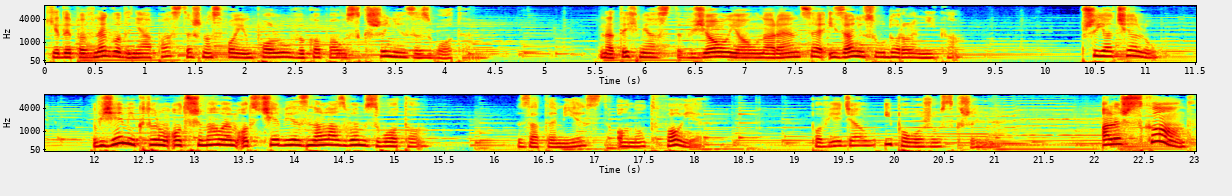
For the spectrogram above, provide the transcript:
kiedy pewnego dnia pasterz na swoim polu wykopał skrzynię ze złotem. Natychmiast wziął ją na ręce i zaniósł do rolnika. Przyjacielu, w ziemi, którą otrzymałem od ciebie, znalazłem złoto. Zatem jest ono twoje, powiedział i położył skrzynię. Ależ skąd?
